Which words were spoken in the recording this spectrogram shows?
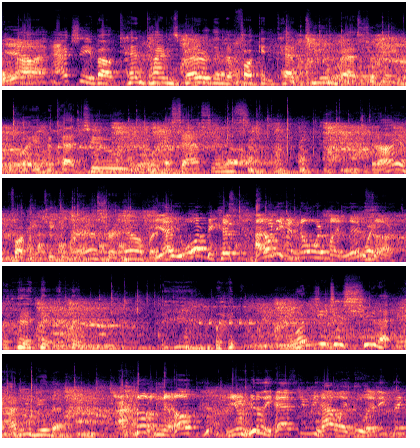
Yeah. Uh, actually, about ten times better than the fucking Tattoo Master game we played, the Tattoo Assassins. And I am fucking kicking your ass right now. But Yeah, you are because I don't even know where my limbs Wait. are. What did you just shoot at me? How do you do that? I don't know. You really asking me how I do anything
